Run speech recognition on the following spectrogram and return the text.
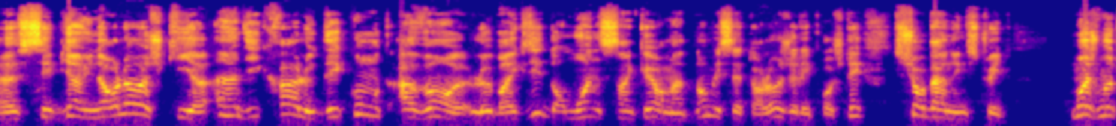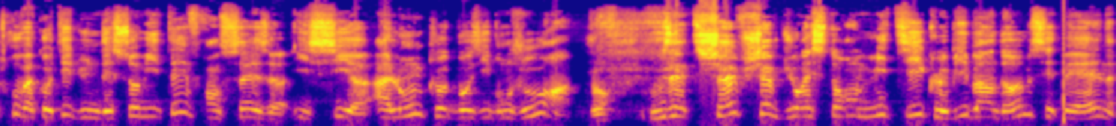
euh, c'est bien une horloge qui indiquera le décompte avant le Brexit dans moins de 5 heures maintenant, mais cette horloge elle est projetée sur Downing Street. Moi, je me trouve à côté d'une des sommités françaises ici à Londres. Claude Bosy, bonjour. Bonjour. Vous êtes chef, chef du restaurant mythique, le Bibendum, CPN.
